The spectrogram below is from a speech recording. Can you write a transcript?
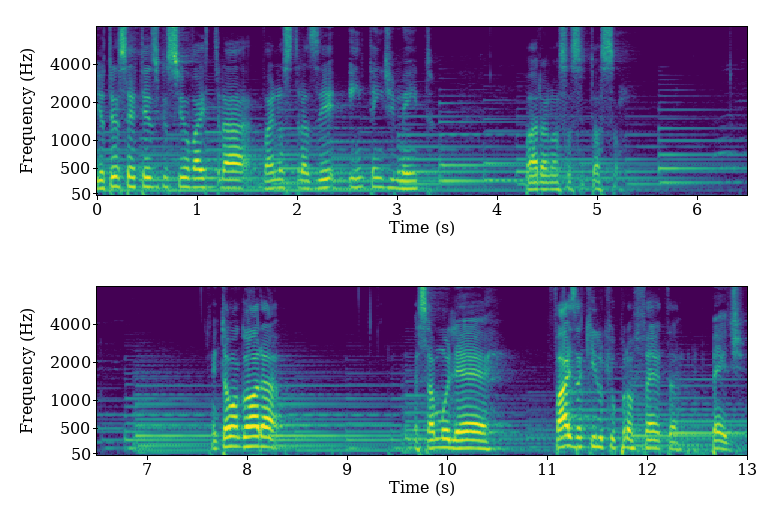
E eu tenho certeza que o Senhor vai, vai nos trazer entendimento para a nossa situação. Então agora, essa mulher faz aquilo que o profeta pede.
